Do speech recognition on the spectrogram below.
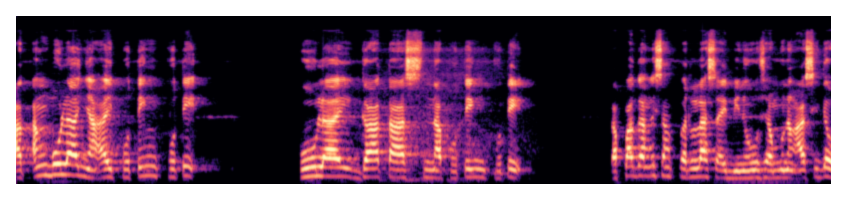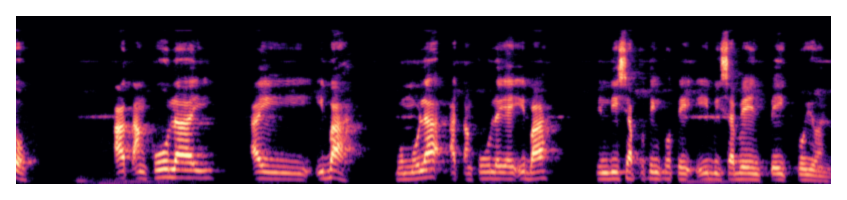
At ang bula niya ay puting-puti. Kulay gatas na puting-puti. Kapag ang isang perlas ay binuhusan mo ng asido at ang kulay ay iba, bumula at ang kulay ay iba, hindi siya puting-puti, ibig sabihin fake po yun.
